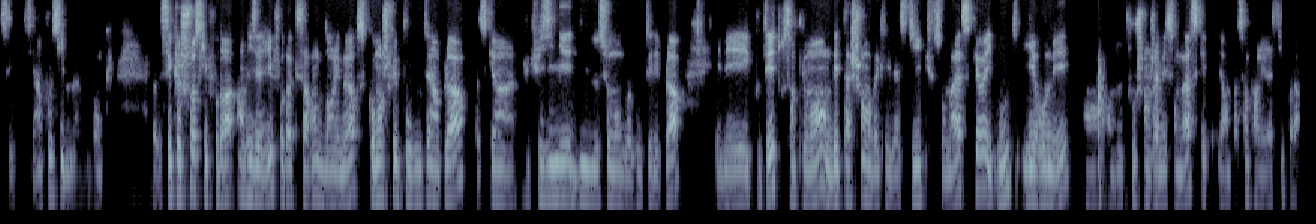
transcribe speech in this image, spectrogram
C'est impossible. Donc, c'est quelque chose qu'il faudra envisager. Il faudra que ça rentre dans les mœurs. Comment je fais pour goûter un plat? Parce qu'un cuisinier digne de ce nom doit goûter les plats. Et eh bien, écoutez, tout simplement, en détachant avec l'élastique son masque, il goûte, il remet, en, ne touchant jamais son masque et en passant par l'élastique. Voilà.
